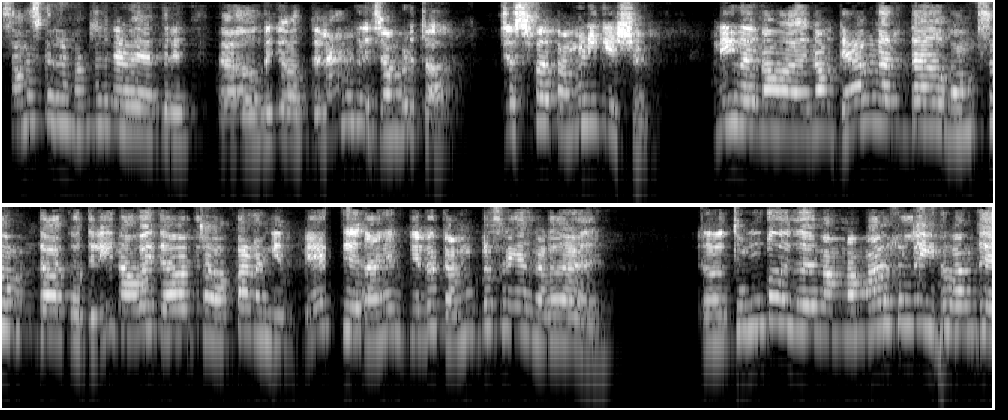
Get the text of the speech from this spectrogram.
ಸಂಸ್ಕೃತ ಮಂತ್ರ ಹೇಳ್ತಾರೆ ಒಂದು ಲ್ಯಾಂಗ್ವೇಜ್ ಅಂಬಿಡ್ತಾ ಜಸ್ಟ್ ಫಾರ್ ಕಮ್ಯುನಿಕೇಶನ್ ನೀವು ನಾವು ನಾವು ದೇವರದ ವಂಶ ಮುಂದಾಕೋದ್ರಿ ನಾವೇ ದೇವರ ಅಪ್ಪ ನಂಗೆ ಬೇಕು ನಂಗೆ ಕೇಳಿದ್ರೆ ಕಂಪಲ್ಸರಿಯಾಗಿ ನಡೆದಾಡೋದು ತುಂಬಾ ನಮ್ ನಮ್ಮ ಆಲ್ರೆಡಿ ಇದು ಒಂದು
